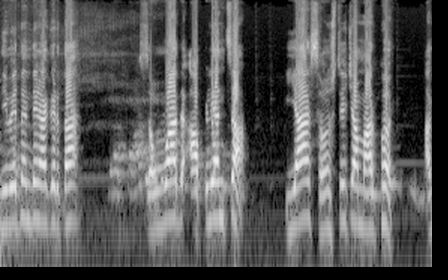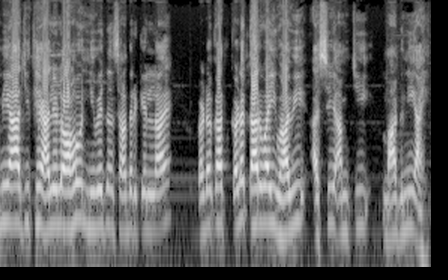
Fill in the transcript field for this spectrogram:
निवेदन देण्याकरिता संवाद आपल्यांचा या संस्थेच्या मार्फत आम्ही आज इथे आलेलो आहोत. निवेदन सादर केलेलं आहे. कडकात कडक कारवाई व्हावी अशी आमची मागणी आहे.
